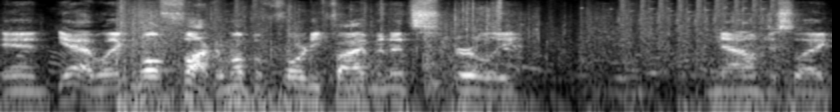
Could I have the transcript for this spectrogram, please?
Yeah. And yeah, I'm like, well, fuck. I'm up at 45 minutes early. Now I'm just like,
